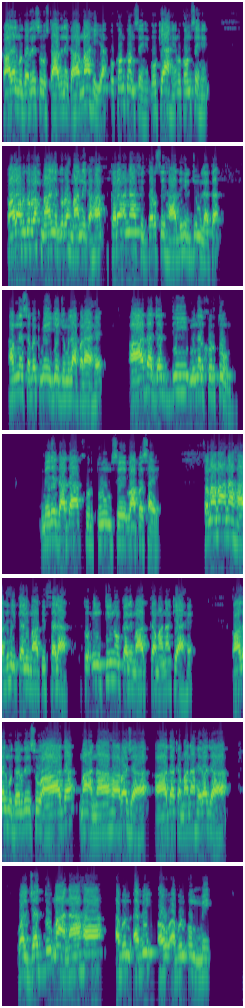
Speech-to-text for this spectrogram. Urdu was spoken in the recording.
قال المدرس، استاد نے کہا، ما ہی، وہ کون کون سے ہیں؟ وہ کیا ہیں؟ وہ کون سے ہیں؟ قال عبد الرحمن عبد الرحمن نے کہا کرا قرانا فی الدرس هذه الجملہ ہم نے سبق میں یہ جملہ پڑھا ہے عاد جدی من الخرطوم میرے دادا خرطوم سے واپس آئے۔ فما معنی هذه الكلمات الثلاث؟ تو ان تینوں کلمات کا معنی کیا ہے؟ قال المدرس عاد معناها رجع عاد کا معنی ہے رجع والجد معناها ابو الابی او ابو الامی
